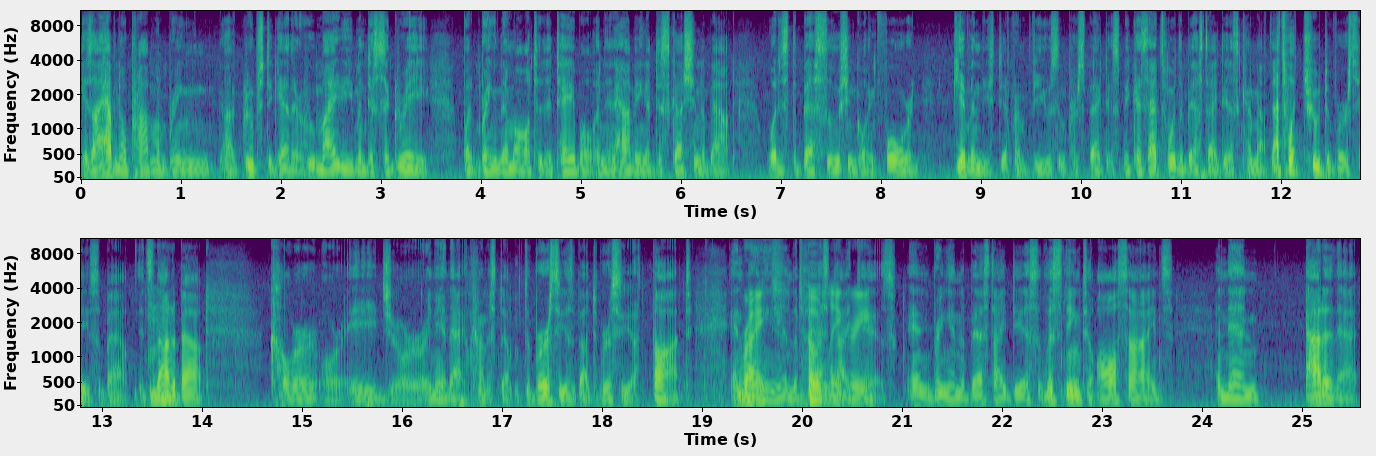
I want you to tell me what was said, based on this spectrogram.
is I have no problem bringing uh, groups together who might even disagree, but bringing them all to the table and then having a discussion about what is the best solution going forward given these different views and perspectives because that's where the best ideas come out. That's what true diversity is about. It's not about color or age or any of that kind of stuff. Diversity is about diversity of thought and Right. bringing in the Totally best agree. ideas and bringing in the best ideas, listening to all sides, and then out of that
